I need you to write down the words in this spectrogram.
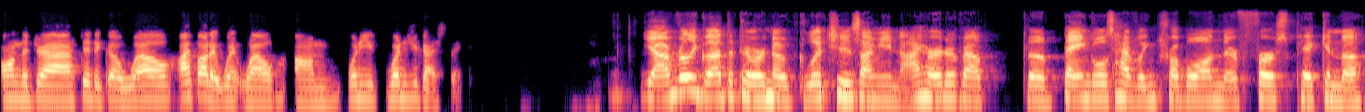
on the draft? Did it go well? I thought it went well. Um, what do you What did you guys think? Yeah, I'm really glad that there were no glitches. I mean, I heard about the Bengals having trouble on their first pick in the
